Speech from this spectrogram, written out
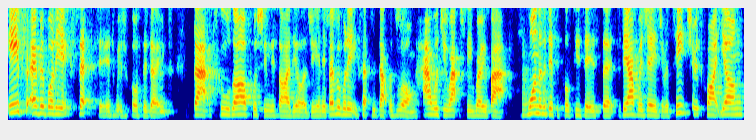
if everybody accepted, which of course they don't, that schools are pushing this ideology, and if everybody accepted that was wrong, how would you actually row back? One of the difficulties is that the average age of a teacher is quite young.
